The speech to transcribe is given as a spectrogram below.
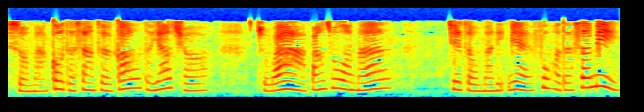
使我们够得上这高的要求。主啊，帮助我们，借着我们里面复活的生命，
